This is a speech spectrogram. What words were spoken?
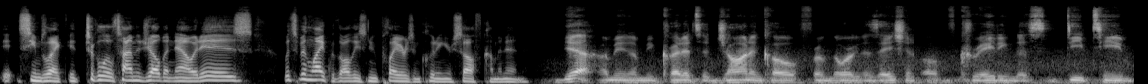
It seems like it took a little time to gel, but now it is. What's it been like with all these new players, including yourself, coming in? Yeah, I mean, I mean, credit to John and Co. from the organization of creating this deep team,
